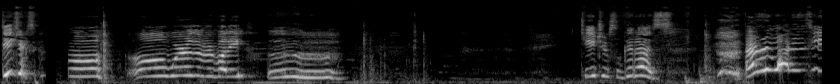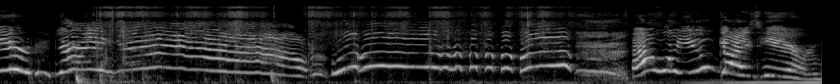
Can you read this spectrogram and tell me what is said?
DHX! Oh, oh, where's everybody? Ugh. Look at us. Everyone is here! Yay! Yeah! Woohoo! How are you guys here?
